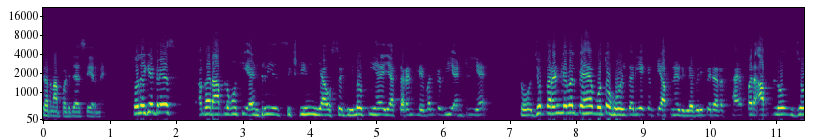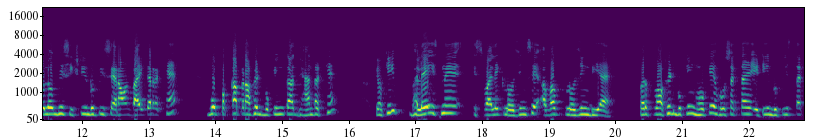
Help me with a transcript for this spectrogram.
करना पड़ जाए शेयर में। तो देखिए ट्रेस अगर आप लोगों की एंट्री 16 या उससे बिलो की है, या करंट लेवल पे भी एंट्री है तो जो करंट लेवल पे है, वो तो होल्ड करिए क्योंकि आपने डिलीवरी पे रह रखा है। पर आप लोग, जो लोग भी सिक्सटीन रुपीज़ से अराउंड बाई कर रखे हैं, वो पक्का प्रॉफिट बुकिंग का ध्यान रखें, क्योंकि भले इसने इस वाले क्लोजिंग से अब क्लोजिंग दिया है, पर प्रॉफिट बुकिंग होके हो सकता है एटीन रुपीज़ तक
